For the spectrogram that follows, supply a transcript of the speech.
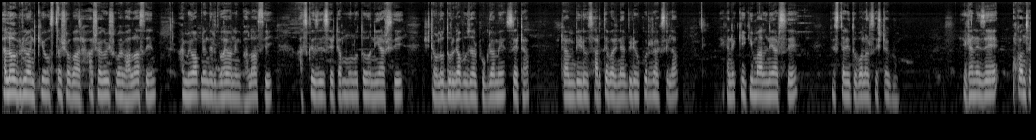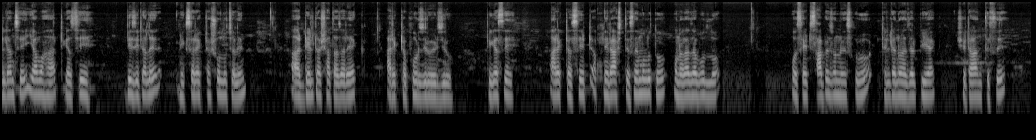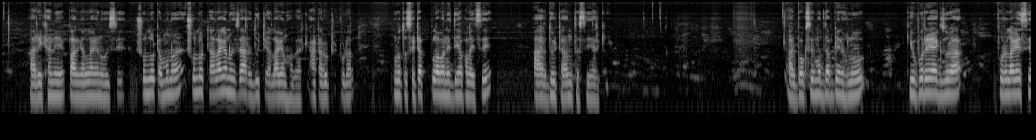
Hello everyone কী অবস্থা সবার? আশা করি সবাই ভালো আছেন। আমিও আপনাদের ভাই অনেক ভালো আছি। আজকে যে সেট মূলত নিয়ে আসছি, সেটা হলো দুর্গা পূজার প্রোগ্রামে সেট আপ এটা আমি ভিডিও ছাড়তে পারি না ভিডিও করে রাখছিলাম। এখানে কি কি মাল নিয়ে আসছে, বিস্তারিত বলার চেষ্টা করব। এখানে যে কনসালটেন্সি ইয়ামাহা ঠিক আছে? ডিজিটালের মিক্সার একটা ষোলো চ্যালেন আর ডেল্টা সাত হাজার এক, আরেকটা ফোর জিরো এইট জিরো ঠিক আছে? আরেকটা সেট আপনারা আসতেছে মূলত, ওনারা যা বলল। ও সেট সাপের জন্য ইউজ করব ডেল্টা নয় হাজার পি এক, সেটা আনতেছে। আর এখানে পারগান লাগানো হয়েছে ষোলোটা, মনে হয় ষোলোটা লাগানো হয়েছে আরও দুইটা লাগানো হবে আর কি, আঠারোটা টোটাল মূলত সেটা প্লাবানে দেওয়া ফেলাইছে, আর দুইটা আনতেছে আর কি। আর বক্সের মধ্যে আপনার হলো কি উপরে এক জোড়া পরে লাগাইছে।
